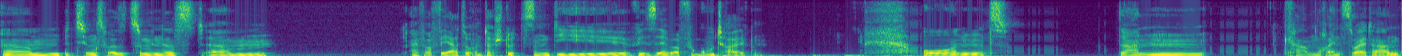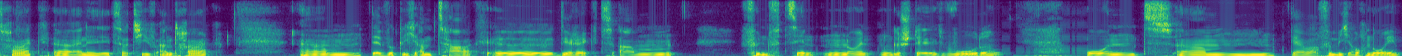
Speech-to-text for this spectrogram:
ähm, beziehungsweise zumindest ähm, einfach Werte unterstützen, die wir selber für gut halten. Und dann kam noch ein zweiter Antrag, äh, ein Initiativantrag, ähm, der wirklich am Tag äh, direkt am 15.09. gestellt wurde. Und ähm, der war für mich auch neu.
